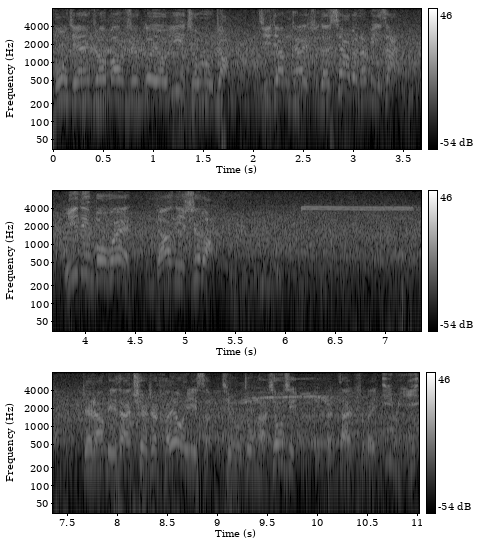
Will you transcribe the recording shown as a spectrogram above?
目前双方是各有一球入账，即将开始的下半场比赛一定不会让你失望。这场比赛确实很有意思。进入中场休息，比分暂时为一比一。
